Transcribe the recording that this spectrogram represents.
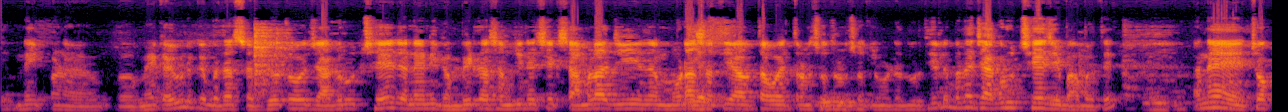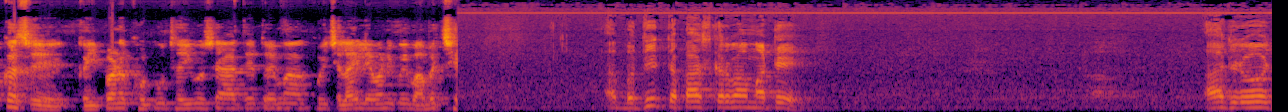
નહીં પણ મેં કહ્યું ને કે બધા સભ્યો તો જાગૃત છે જ અને એની ગંભીરતા સમજીને છે કે શામળાજી અને મોડાસાથી આવતા હોય ત્રણસો ત્રણસો કિલોમીટર દૂરથી એટલે બધા જાગૃત છે જ બાબતે. અને ચોક્કસ કંઈ પણ ખોટું થયું હશે આ તે તો એમાં કોઈ ચલાવી લેવાની કોઈ બાબત છે. આ બધી જ તપાસ કરવા માટે આજ રોજ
